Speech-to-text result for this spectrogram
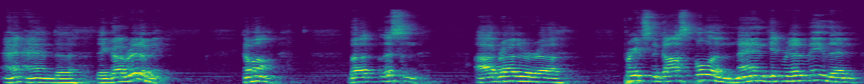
and, and uh, they got rid of me. Come on. But listen, I'd rather uh, preach the gospel and man get rid of me than,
